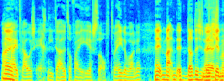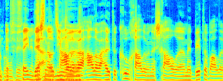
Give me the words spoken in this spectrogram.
Maakt Nee. mij trouwens echt niet uit of wij eerste of tweede worden. Nee, maar dat is een Nee, beetje maar het, vervelende aan dat Desnoods nieuwe... halen, we, halen we uit de kroeg halen we een schaal eh, met bitterballen.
